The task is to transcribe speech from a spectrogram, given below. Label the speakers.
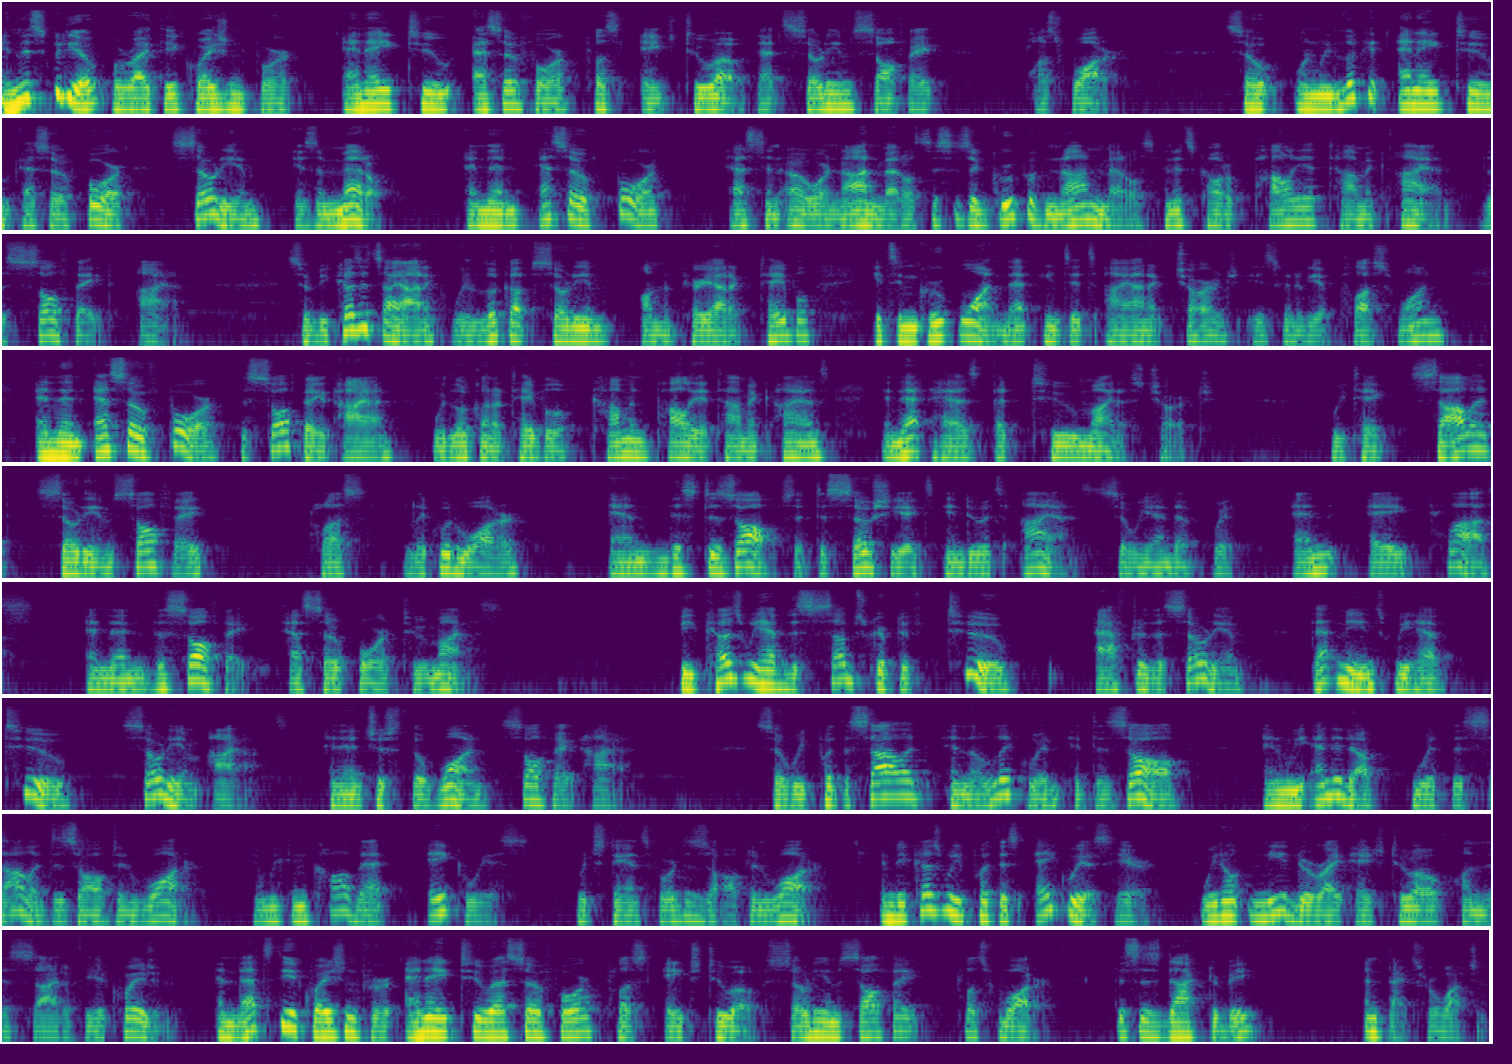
Speaker 1: In this video, we'll write the equation for Na2SO4 plus H2O. That's sodium sulfate plus water. So when we look at Na2SO4, sodium is a metal. And then SO4, S and O are nonmetals. This is a group of nonmetals and it's called a polyatomic ion, the sulfate ion. So because it's ionic, we look up sodium on the periodic table. It's in group 1. That means its ionic charge is going to be a plus 1. And then SO4, the sulfate ion, we look on a table of common polyatomic ions, and that has a 2 minus charge. We take solid sodium sulfate plus liquid water, and this dissolves. It dissociates into its ions. So we end up with Na plus, and then the sulfate, SO4 2 minus. Because we have the subscript of 2 after the sodium, that means we have two sodium ions and then just the one sulfate ion. So we put the solid in the liquid, it dissolved, and we ended up with the solid dissolved in water. And we can call that aqueous, which stands for dissolved in water. And because we put this aqueous here, we don't need to write H2O on this side of the equation. And that's the equation for Na2SO4 plus H2O, sodium sulfate plus water. This is Dr. B, and thanks for watching.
